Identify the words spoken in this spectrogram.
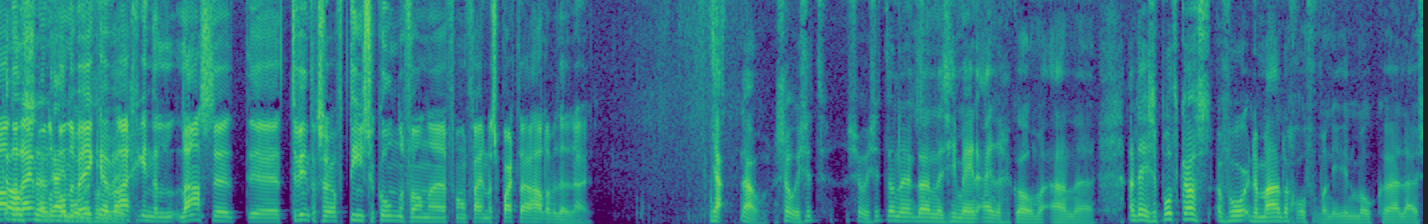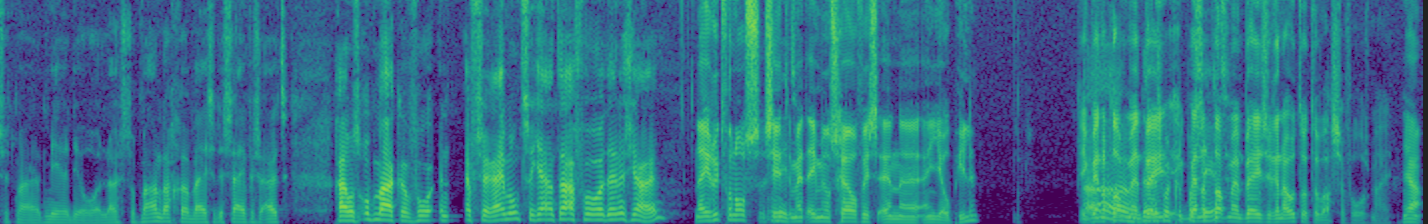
allemaal de als, eh, Rijnmonder van de week. hebben we eigenlijk in de laatste eh 20 of 10 seconden van, eh van Feyenoord Sparta halen we dat eruit. Ja, nou, zo is het. Zo is het. Dan, eh, dan is hiermee een einde gekomen aan, eh, aan deze podcast voor de maandag. Of wanneer je hem ook eh, luistert, maar het merendeel eh, luistert op maandag. eh, wijzen de cijfers uit. Gaan we ons opmaken voor een FC Rijnmond. Zit jij aan tafel, eh, Dennis? Ja, hè? Nee, Ruud van Os zit met Emiel Schelvis en, eh, en Joop Hielen. Ik ben, op dat Oh, moment Dennis be- wordt ik ben op dat moment bezig een auto te wassen, volgens mij. Ja.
